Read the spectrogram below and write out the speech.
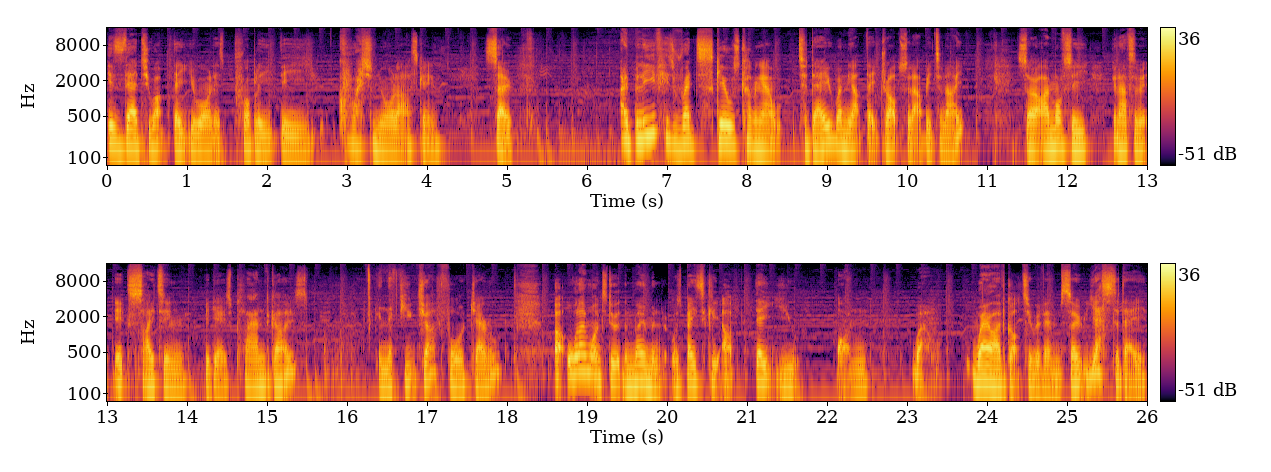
is there to update you on is probably the question you're all asking. So I believe his red skills coming out today when the update drops, so that'll be tonight. So I'm obviously gonna have some exciting videos planned, guys in the future for Gerald. But all I wanted to do at the moment was basically update you on, well, where I've got to with him. So yesterday,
